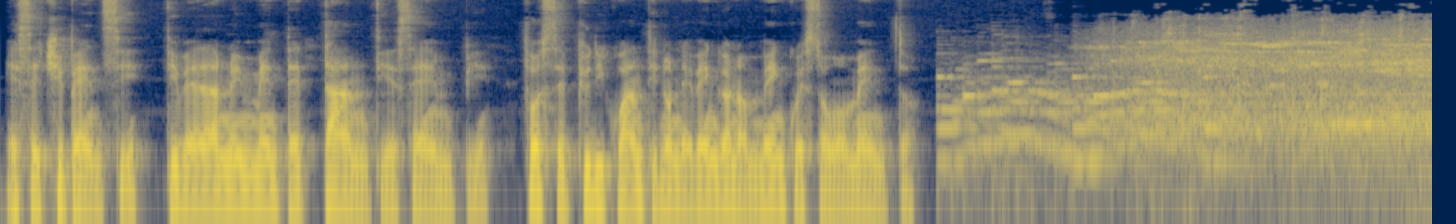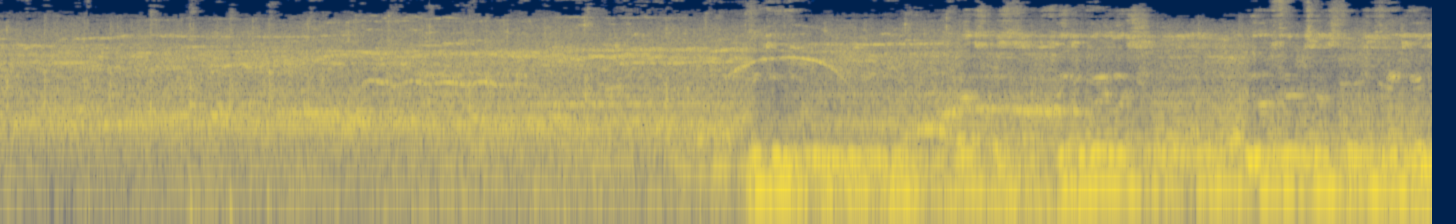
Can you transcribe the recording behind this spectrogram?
E se ci pensi, ti verranno in mente tanti esempi, forse più di quanti non ne vengano a me in questo momento. Thank you. Gracias. Thank you very much. You are fantastic. Thank you.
